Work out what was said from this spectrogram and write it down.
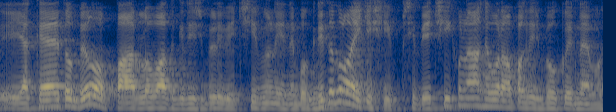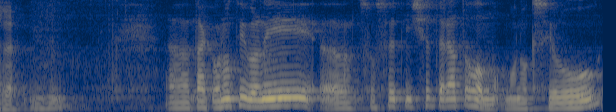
jaké to bylo pádlovat, když byly větší vlny? Nebo kdy to bylo nejtěžší? Při větších vlnách nebo naopak, když bylo klidné moře? Mm-hmm. Tak ono ty vlny, co se týče teda toho monoxylu,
